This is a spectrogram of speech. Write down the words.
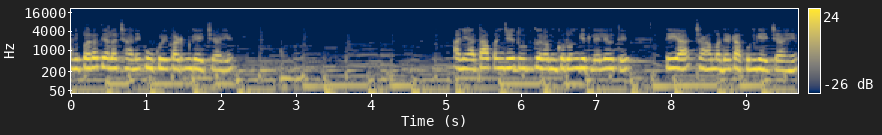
आणि परत याला छान एक उकळी काढून घ्यायची आहे. आणि आता आपण जे दूध गरम करून घेतलेले होते ते या चहामध्ये टाकून घ्यायचे आहे.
